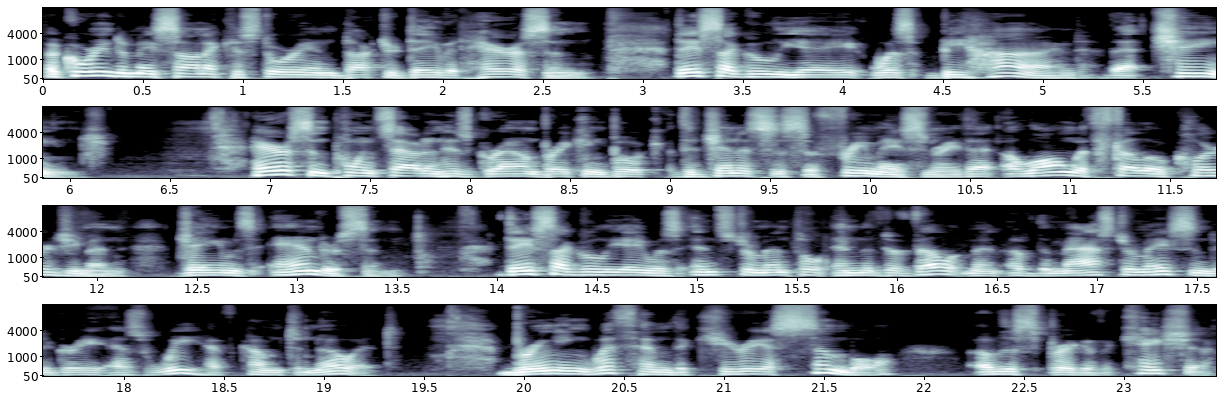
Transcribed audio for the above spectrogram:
According to Masonic historian Dr. David Harrison, Desaguliers was behind that change. Harrison points out in his groundbreaking book, The Genesis of Freemasonry, that along with fellow clergyman James Anderson, Desaguliers was instrumental in the development of the Master Mason degree as we have come to know it, bringing with him the curious symbol of the sprig of acacia.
